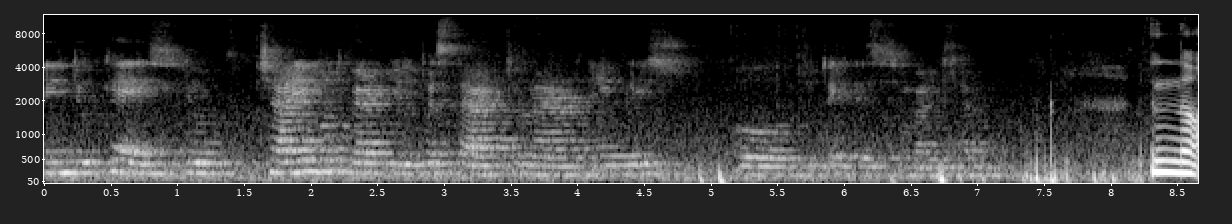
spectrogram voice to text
In your case, your child motivated you to start to learn English or to take this by yourself? No,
